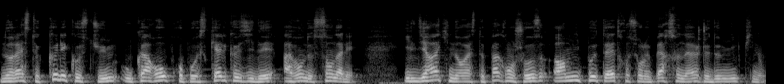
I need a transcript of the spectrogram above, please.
ne reste que les costumes où Caro propose quelques idées avant de s'en aller. Il dira qu'il n'en reste pas grand-chose, hormis peut-être sur le personnage de Dominique Pinon.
